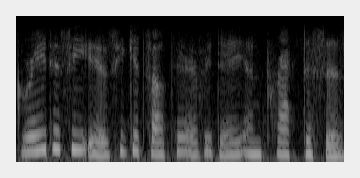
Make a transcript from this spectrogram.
great as he is, he gets out there every day and practices.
